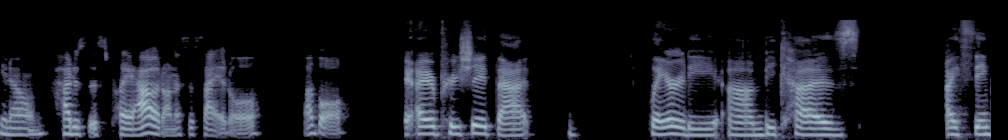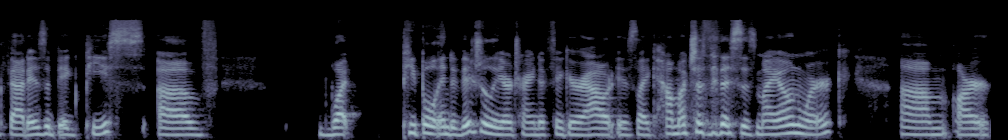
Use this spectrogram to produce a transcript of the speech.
you know, how does this play out on a societal level? I appreciate that clarity um, because I think that is a big piece of what people individually are trying to figure out is like how much of this is my own work. Um, our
